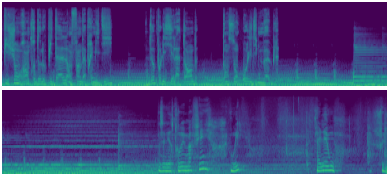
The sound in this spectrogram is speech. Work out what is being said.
Pichon rentre de l'hôpital en fin d'après-midi, deux policiers l'attendent dans son hall d'immeuble. Vous avez retrouvé ma fille? Oui. Elle est où? Je dis,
